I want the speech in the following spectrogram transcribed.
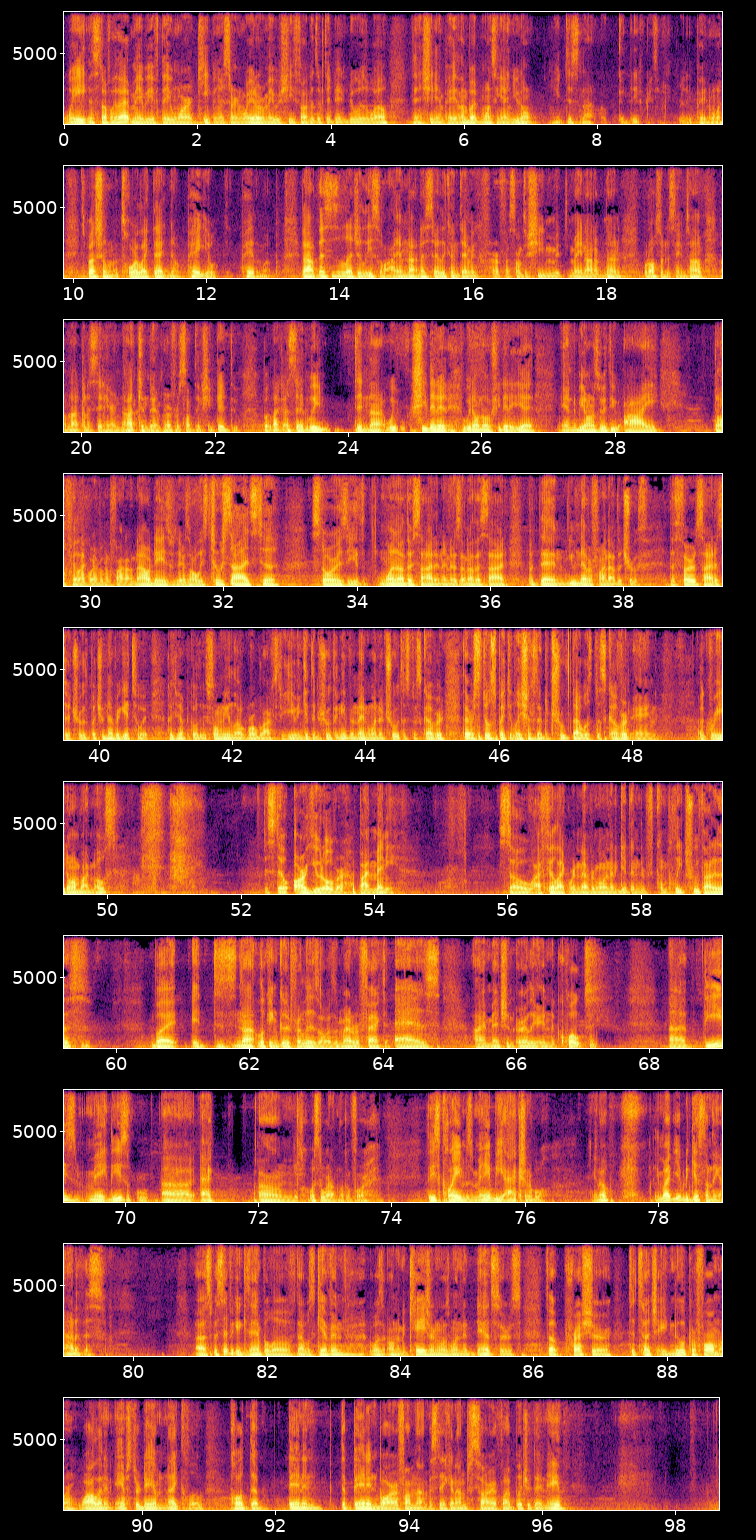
weight and stuff like that. Maybe if they weren't keeping a certain weight, or maybe she felt as if they didn't do as well, then she didn't pay them. But once again, you don't, you just not a good lead reason really pay no one, especially on a tour like that. No, pay yo, pay them up. Now, this is allegedly, so I am not necessarily condemning her for something she may not have done, but also at the same time, I'm not going to sit here and not condemn her for something she did do. But like I said, we did not, we she did it. We don't know if she did it yet. And to be honest with you, I don't feel like we're ever going to find out. Nowadays, there's always two sides to stories, either one other side and then there's another side, but then you never find out the truth the third side is the truth, but you never get to it because you have to go through so many roadblocks to even get to the truth. And even then, when the truth is discovered, there are still speculations that the truth that was discovered and agreed on by most is still argued over by many. So I feel like we're never going to get the complete truth out of this. But it is not looking good for Lizzo. As a matter of fact, as I mentioned earlier in the quote, uh, these may these uh act, um what's the word I'm looking for? These claims may be actionable. You know, you might be able to get something out of this. A specific example of that was given was on an occasion was when the dancers felt pressure to touch a nude performer while in an Amsterdam nightclub called the Bannon the Bannon Bar, if I'm not mistaken. I'm sorry if I butchered that name.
